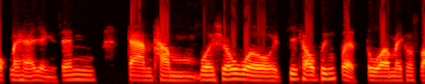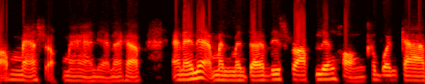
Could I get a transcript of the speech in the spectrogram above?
กนะฮะ อย่างเช่นการทำ virtual world ที่เขาเพิ่งเปิดตัว Microsoft Mesh ออกมาเนี่ยนะครับ อันนี้เนี่ยมันมันจะ disrupt เรื่องของกระบวนการ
